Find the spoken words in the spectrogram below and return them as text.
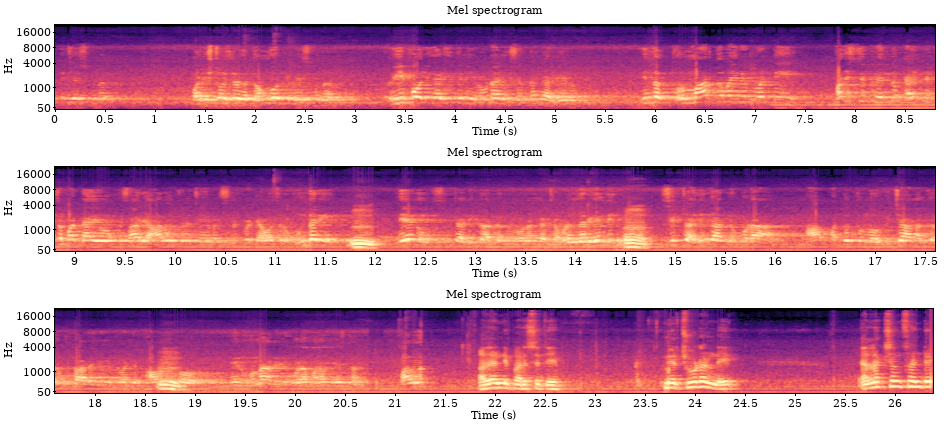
ఎందుకు చేసుకున్నారు వాళ్ళు ఇష్టం వచ్చినట్టు దొంగోట్లు వేసుకున్నారు రీపోలింగ్ అడిగితే నేను ఇవ్వడానికి సిద్ధంగా లేను. ఇంత దుర్మార్గమైనటువంటి పరిస్థితులు ఎందుకు కల్పించబడ్డాయో ఒకసారి ఆలోచన చేయవలసినటువంటి అవసరం ఉందని. నేను సిట్ అధికారులకు దూరంగా చెప్పడం జరిగింది. సిట్ అధికారులు కూడా ఆ పద్ధతుల్లో విచారణ జరుపుతారనేటువంటి భావనతో నేను ఉన్నానని కూడా మనం చేస్తాను అదండి పరిస్థితి. మీరు చూడండి ఎలక్షన్స్ అంటే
